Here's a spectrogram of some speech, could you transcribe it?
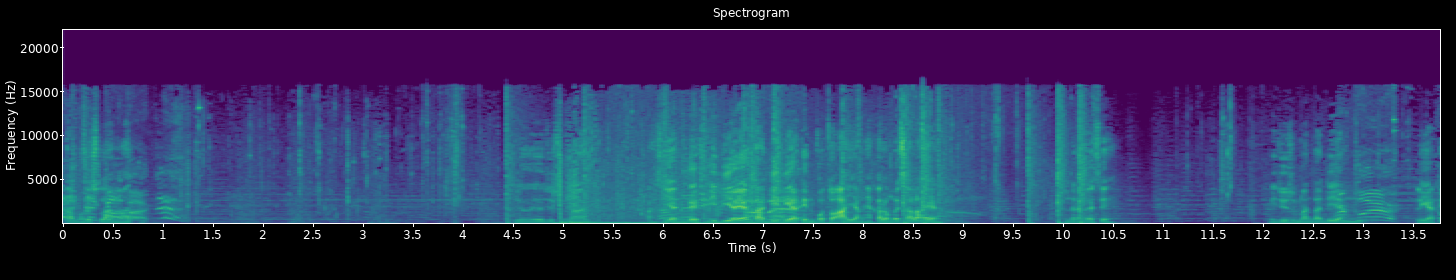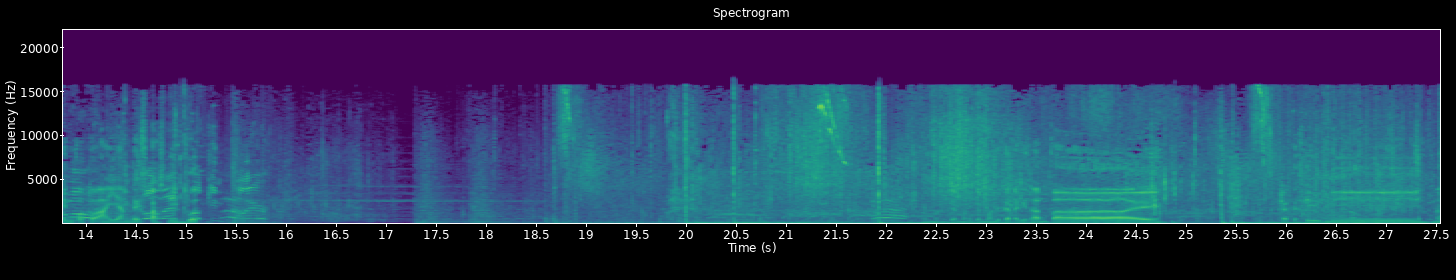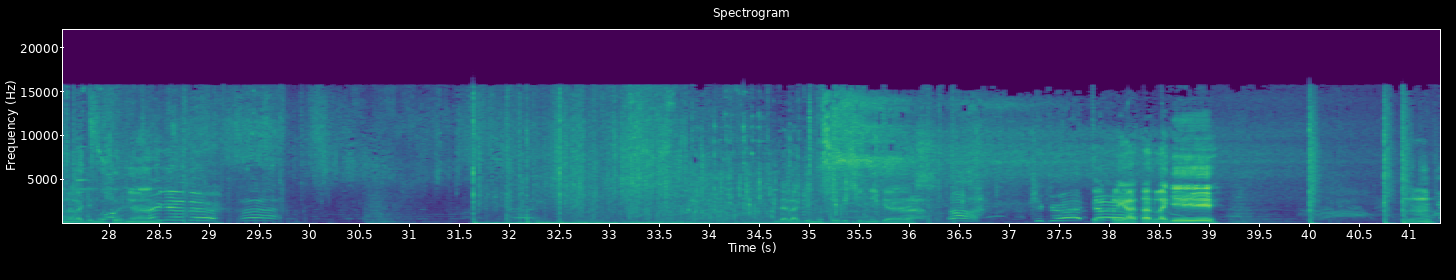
kamu harus selamat. Yo yo Jusman. Kasihan guys, nih dia yang tadi liatin foto ayangnya kalau nggak salah ya. Bener nggak sih? Ini Jusman tadi yang liatin foto ayang guys pas di bot. Lagi sampai. Kita ke sini. Mana lagi musuhnya? Ada lagi musuh di sini guys. Gak kelihatan lagi. Hmm,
